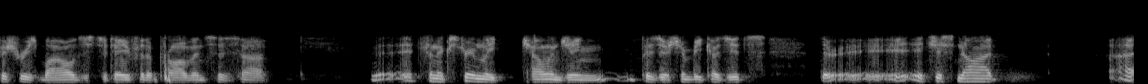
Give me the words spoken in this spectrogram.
fisheries biologist today for the province is uh, it's an extremely challenging position because it's there it's just not uh,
